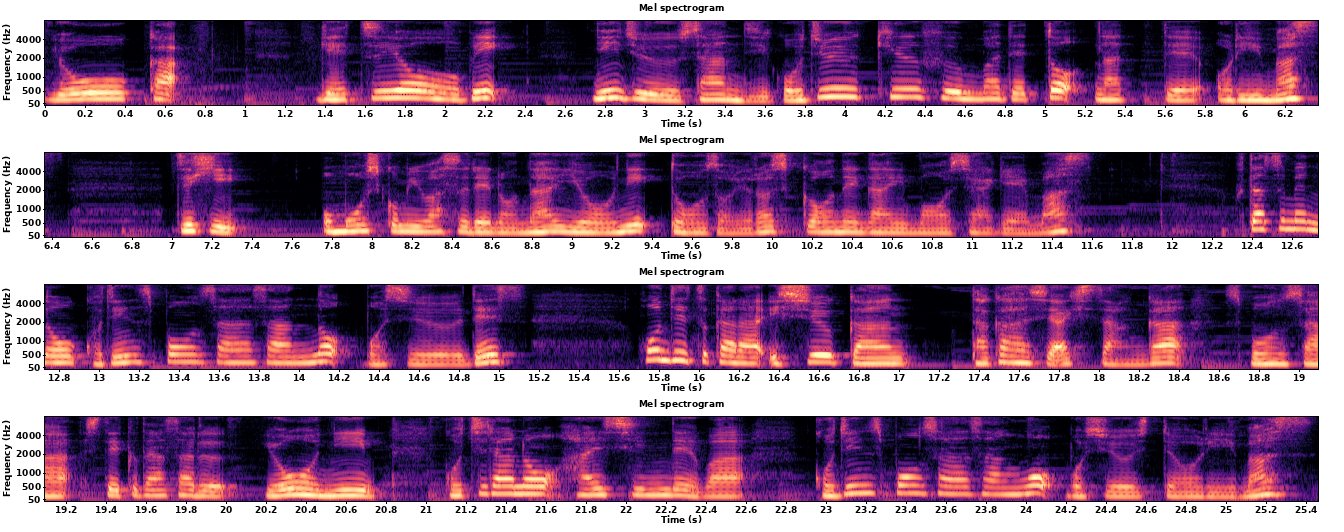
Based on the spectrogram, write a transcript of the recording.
8日月曜日23時59分までとなっております。ぜひお申し込み忘れのないようにどうぞよろしくお願い申し上げます。2つ目の個人スポンサーさんの募集です。本日から1週間高橋明さんがスポンサーしてくださるようにこちらの配信では個人スポンサーさんを募集しております。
